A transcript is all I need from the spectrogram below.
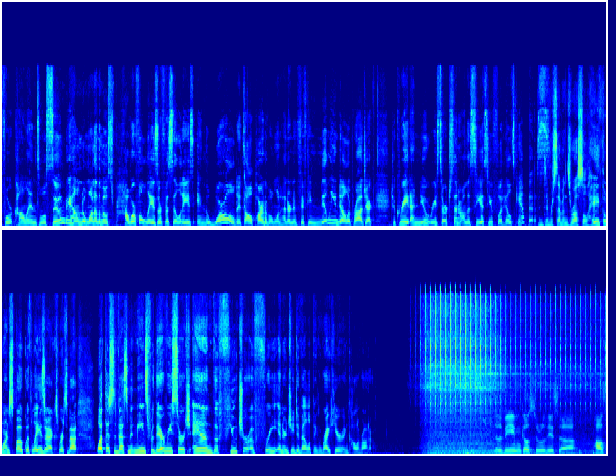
Fort Collins will soon be home to one of the most powerful laser facilities in the world. It's all part of a $150 million project to create a new research center on the CSU Foothills campus. And Denver 7's Russell Haythorn spoke with laser experts about what this investment means for their research and the future of free energy developing right here in Colorado. The beam goes through this uh, pulse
